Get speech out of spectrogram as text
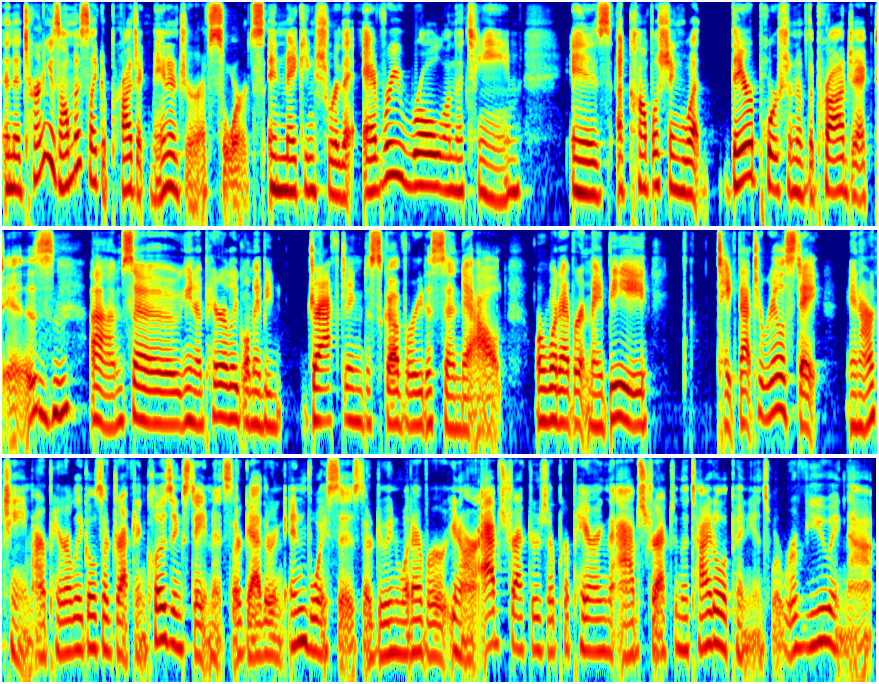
an attorney is almost like a project manager of sorts in making sure that every role on the team is accomplishing what their portion of the project is. Mm-hmm. Um, so, you know, paralegal may be drafting discovery to send out or whatever it may be. Take that to real estate in our team. Our paralegals are drafting closing statements, they're gathering invoices, they're doing whatever, you know, our abstractors are preparing the abstract and the title opinions. We're reviewing that.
